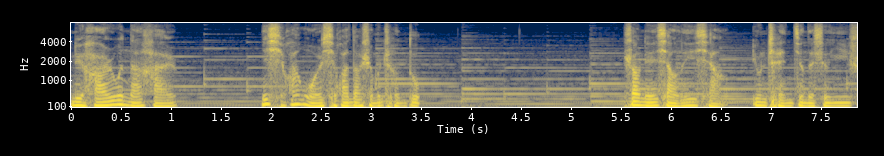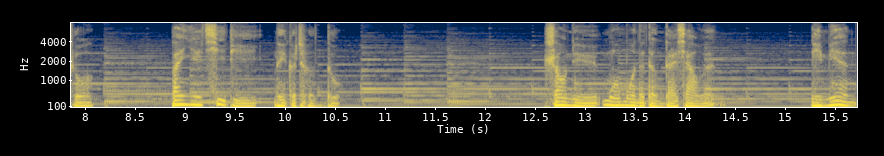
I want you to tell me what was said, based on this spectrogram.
女孩问男孩。你喜欢我喜欢到什么程度？少年想了一想，用沉静的声音说：“半夜汽笛那个程度。”少女默默的等待下文，里面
